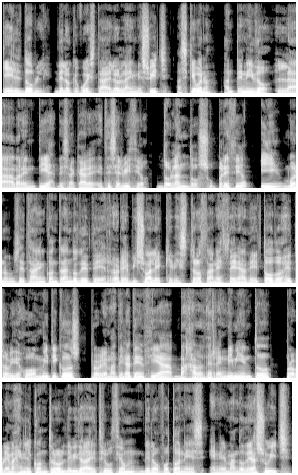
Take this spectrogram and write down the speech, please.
que el doble de lo que cuesta el online de Switch. Así que bueno, han tenido la valentía de sacar este servicio doblando su precio y bueno, se están encontrando desde errores visuales que destrozan escenas de todos estos videojuegos míticos, problemas de latencia, bajadas de rendimiento, problemas en el control debido a la distribución de los botones en el mando de la Switch,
